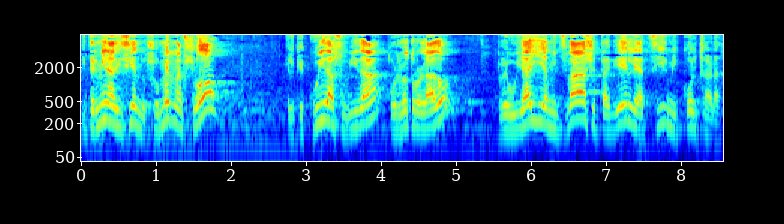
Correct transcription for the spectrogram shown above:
Y termina diciendo, Shomer Nafsho, el que cuida su vida, por el otro lado, Reuyayi a mitzvah shetagen leatzil mikol tzara.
